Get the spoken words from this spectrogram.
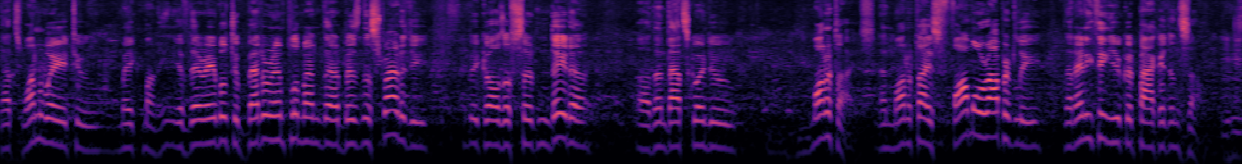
That's one way to make money. If they're able to better implement their business strategy because of certain data, uh, then that's going to monetize, and monetize far more rapidly than anything you could package and sell. Mm -hmm.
